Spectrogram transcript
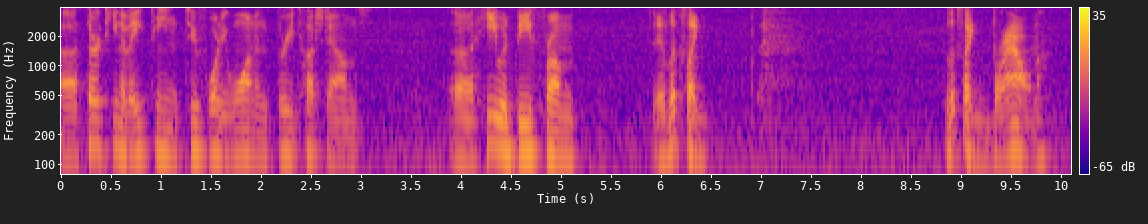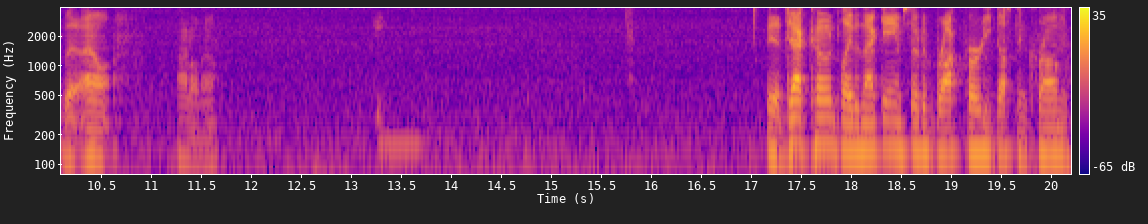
uh, 13 of 18, 241, and three touchdowns. Uh, he would be from. It looks like. It looks like Brown, but I don't. I don't know. Yeah, Jack Coan played in that game. So did Brock Purdy, Dustin Crum,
